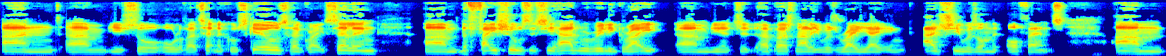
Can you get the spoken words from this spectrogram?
And um, you saw all of her technical skills, her great selling. Um, the facials that she had were really great. Um, you know, her personality was radiating as she was on the offense. Um,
